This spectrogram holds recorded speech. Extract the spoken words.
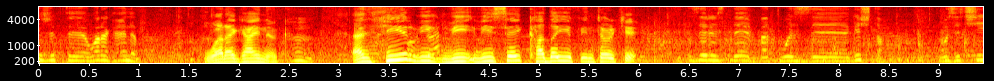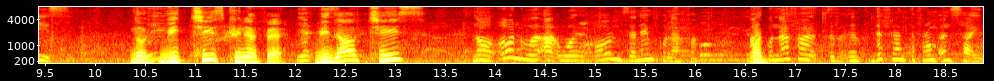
Egypt, uh, What a gaynuk. And here we, we, we say kadayıf in Turkey. There is there, but with uh, with the cheese. No, with cheese künefe. Yeah. Without cheese, No, all uh, all the name kunafa, but, But- kunafa uh, uh, different from inside.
